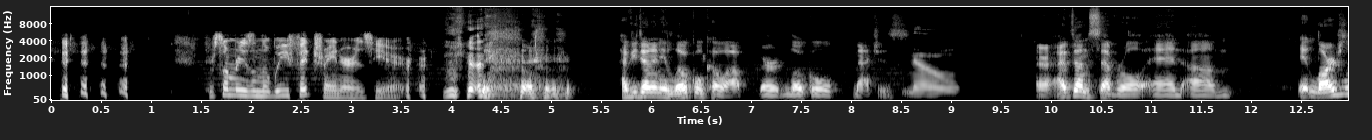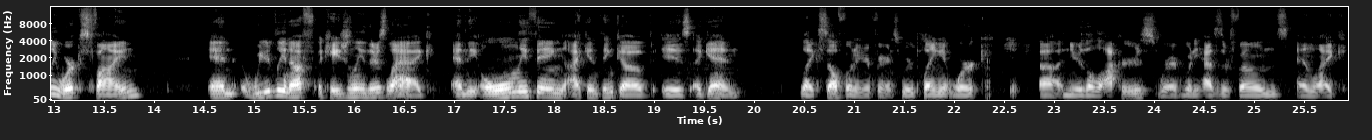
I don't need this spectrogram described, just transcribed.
For some reason, the Wii Fit Trainer is here. Have you done any local co-op or local matches? no. All right, I've done several, and um, it largely works fine. And weirdly enough, occasionally there's lag, and the only thing I can think of is again, like cell phone interference. We were playing at work uh, near the lockers where everybody has their phones, and like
